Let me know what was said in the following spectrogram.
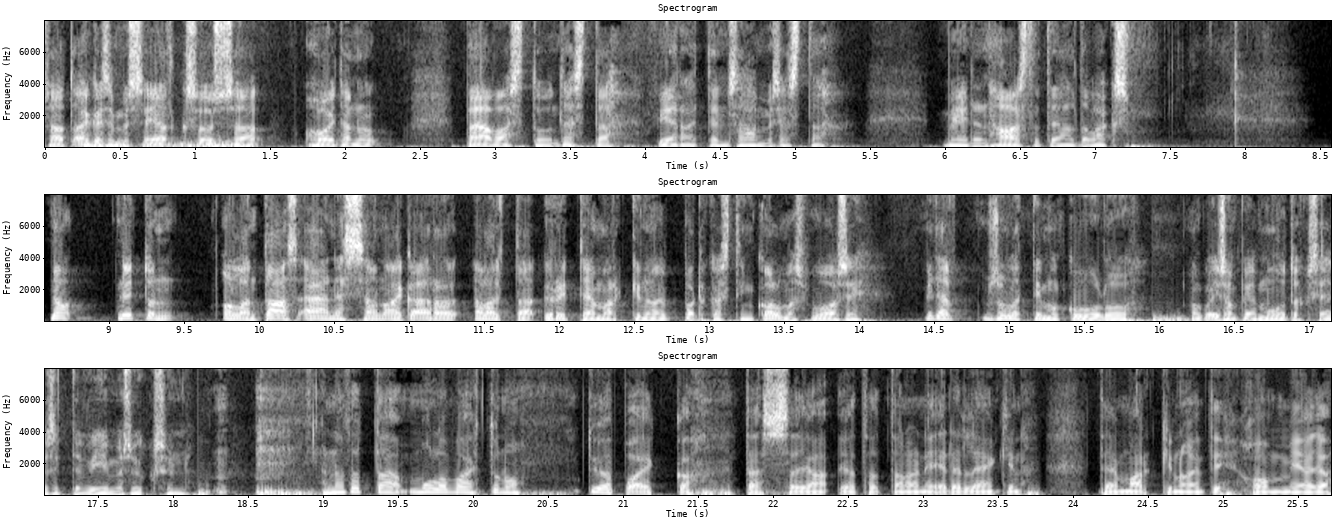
Sä oot aikaisemmissa jaksoissa hoitanut päävastuun tästä vieraiden saamisesta meidän haastateltavaksi. No, nyt on, ollaan taas äänessä, on aika aloittaa Yrittäjämarkkinoi podcastin kolmas vuosi. Mitä sulle Timo kuuluu? Onko isompia muutoksia sitten viime syksyn? No tota, mulla on vaihtunut työpaikka tässä ja, ja tota, niin edelleenkin teen markkinointihommia ja,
